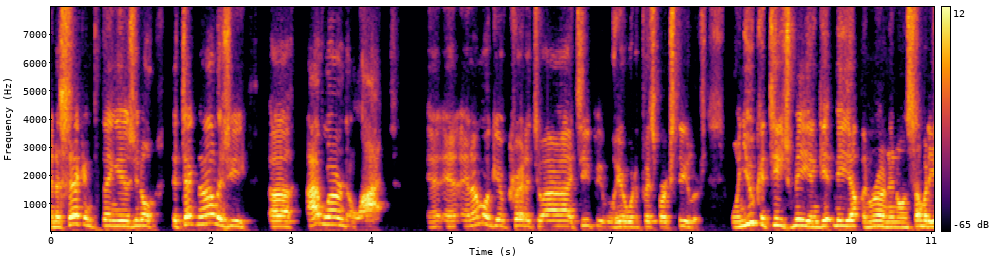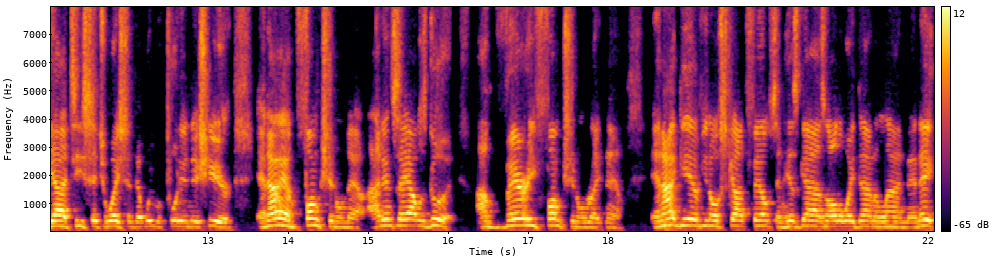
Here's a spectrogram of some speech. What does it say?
And the second thing is, you know, the technology. Uh, I've learned a lot and, and, and I'm going to give credit to our IT people here with the Pittsburgh Steelers. When you could teach me and get me up and running on some of the IT situations that we were put in this year, and I am functional now. I didn't say I was good. I'm very functional right now. And I give, you know, Scott Phelps and his guys all the way down the line, man, they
